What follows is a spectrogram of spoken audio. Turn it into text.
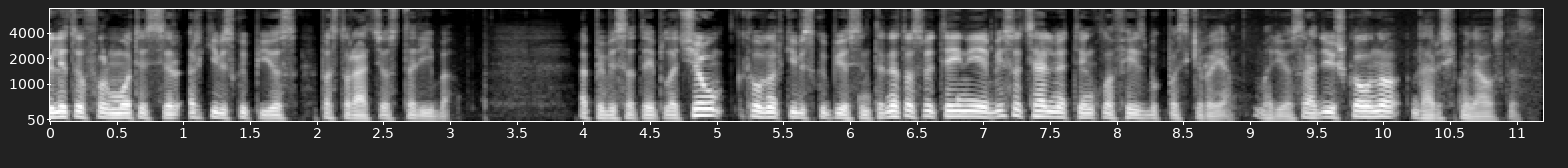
galėtų formuotis ir arkiviskupijos pastoracijos taryba. Apie visą tai plačiau Kauno arkiviskupijos interneto svetainėje bei socialinio tinklo Facebook paskyroje. Marijos Radio iš Kauno Darius Chmeliauskas.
